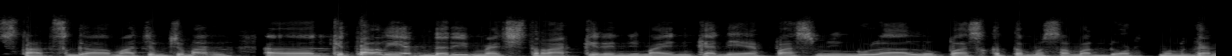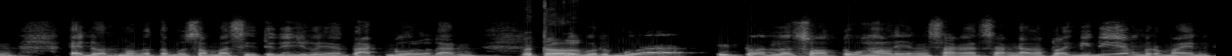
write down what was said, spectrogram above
stat segala macam. Cuman uh, kita lihat dari match terakhir yang dimainkan ya pas minggu lalu pas ketemu sama Dortmund kan eh Dortmund ketemu sama City dia juga nyetak gol kan. Betul. Menurut gue itu adalah suatu hal yang sangat-sangat apalagi dia yang bermain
